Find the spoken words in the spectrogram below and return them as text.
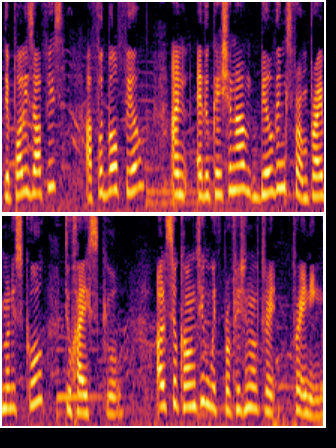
the police office, a football field, and educational buildings from primary school to high school, also counting with professional tra- training.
